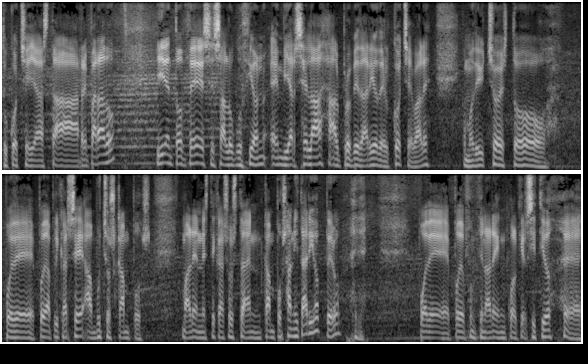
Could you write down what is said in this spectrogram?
tu, coche ya está reparado y entonces esa locución enviársela al propietario del coche, ¿vale? Como he dicho, esto puede, puede aplicarse a muchos campos, ¿vale? En este caso está en campo sanitario, pero puede, puede funcionar en cualquier sitio eh,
